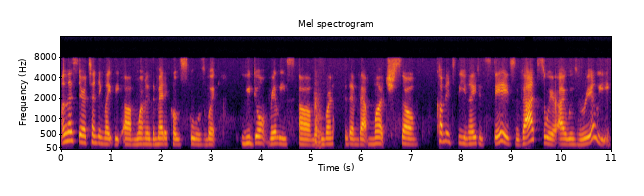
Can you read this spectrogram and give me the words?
unless they're attending like the um, one of the medical schools. But you don't really um, run into them that much. So coming to the United States, that's where I was really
